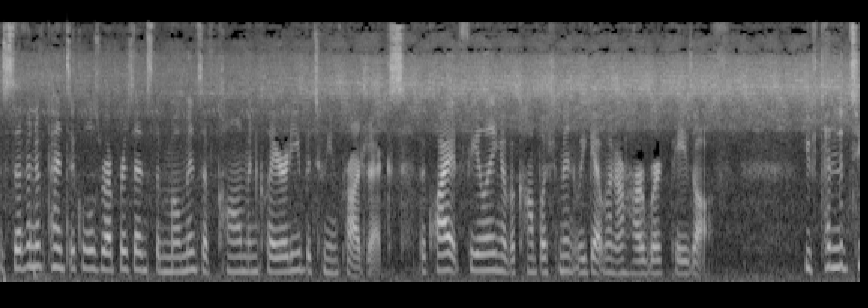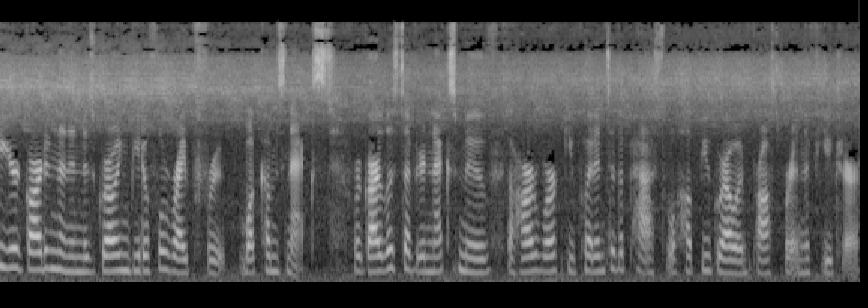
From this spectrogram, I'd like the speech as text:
The Seven of Pentacles represents the moments of calm and clarity between projects, the quiet feeling of accomplishment we get when our hard work pays off. You've tended to your garden and it is growing beautiful, ripe fruit. What comes next? Regardless of your next move, the hard work you put into the past will help you grow and prosper in the future.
